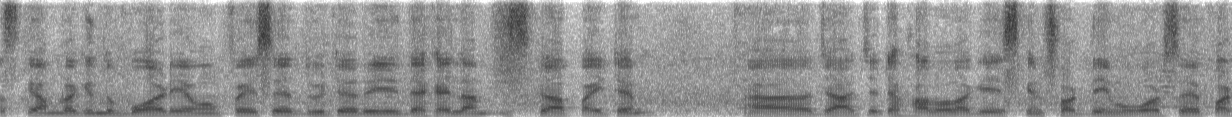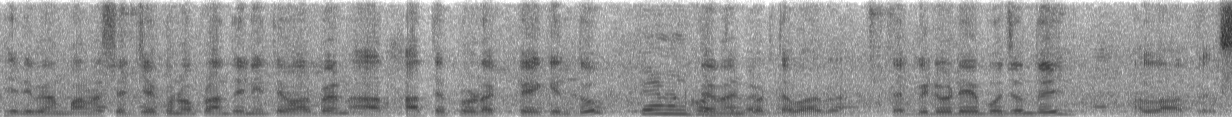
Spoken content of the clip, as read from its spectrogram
আজকে আমরা কিন্তু বডি এবং ফেসে দুইটারই দেখাইলাম স্ক্রাপ আইটেম যা যেটা ভালো লাগে স্ক্রিনশট দিয়ে হোয়াটসঅ্যাপে পাঠিয়ে দেবেন মানুষের যে কোনো প্রান্তে নিতে পারবেন আর হাতে প্রোডাক্ট পেয়ে কিন্তু পেমেন্ট করতে পারবেন। তো ভিডিওটি এ পর্যন্তই আল্লাহ হাফেজ।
